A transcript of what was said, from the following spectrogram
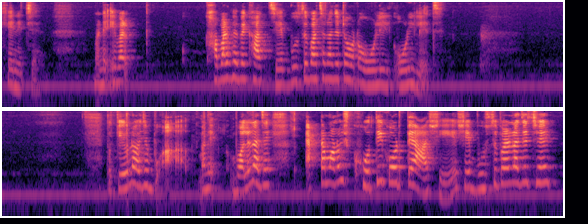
খেয়ে নিচ্ছে। মানে এবার খাবার ভেবে খাচ্ছে, বুঝতে পারছে না যেটা ওটা ওলি ওরি লেজ। তো কেউ না ওই যে মানে বলে না যে একটা মানুষ ক্ষতি করতে আসে, সে বুঝতে পারে না যে সে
